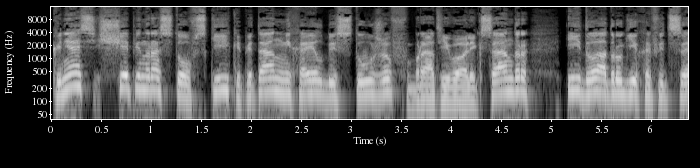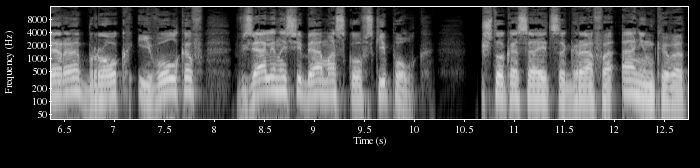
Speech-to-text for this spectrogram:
Князь Щепин-Ростовский, капитан Михаил Бестужев, брат его Александр и два других офицера, Брок и Волков, взяли на себя московский полк. Что касается графа Аненкова,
